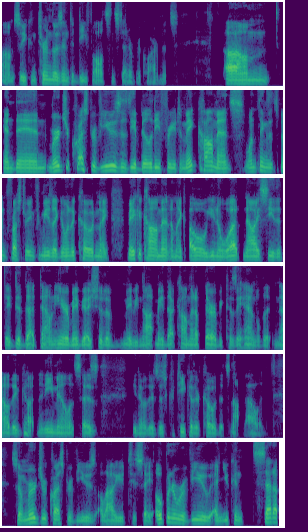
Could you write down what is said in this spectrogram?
Um, so you can turn those into defaults instead of requirements. Um, and then merge request reviews is the ability for you to make comments. One thing that's been frustrating for me is I go into code and I make a comment. I'm like, oh, you know what? Now I see that they did that down here. Maybe I should have maybe not made that comment up there because they handled it. And now they've gotten an email that says, you know, there's this critique of their code that's not valid. So merge request reviews allow you to say, open a review and you can set up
